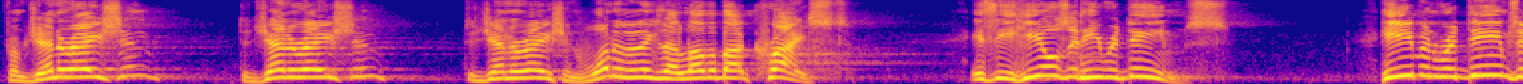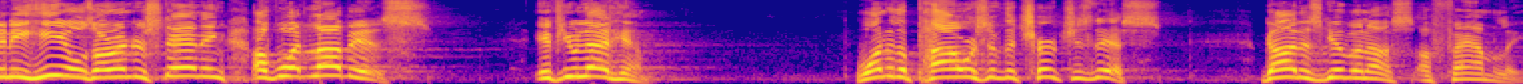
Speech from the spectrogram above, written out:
from generation to generation to generation. One of the things I love about Christ is he heals and he redeems. He even redeems and he heals our understanding of what love is if you let him. One of the powers of the church is this God has given us a family.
